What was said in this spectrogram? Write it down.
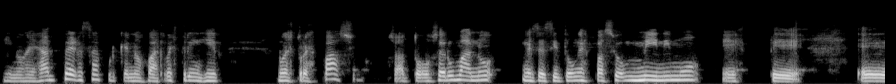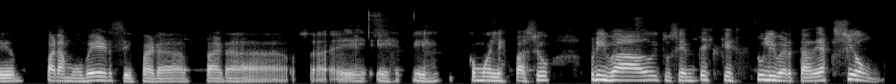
Y nos es adversa porque nos va a restringir nuestro espacio. O sea, todo ser humano necesita un espacio mínimo este, eh, para moverse, para, para sea, es, como el espacio privado y tú sientes que es tu libertad de acción.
